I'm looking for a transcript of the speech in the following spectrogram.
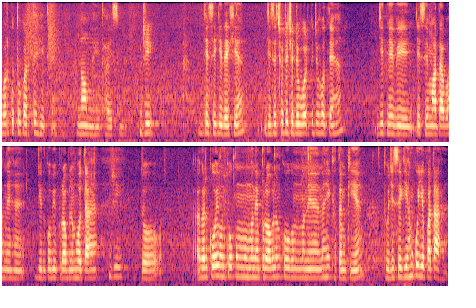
वर्क तो करते ही थे नाम नहीं था इसमें। जी। जैसे कि देखिए जैसे छोटे छोटे वर्क जो होते हैं जितने भी जैसे माता बहनें हैं जिनको भी प्रॉब्लम होता है जी। तो अगर कोई उनको मैंने प्रॉब्लम को मैंने नहीं ख़त्म किए तो जैसे कि हमको ये पता है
